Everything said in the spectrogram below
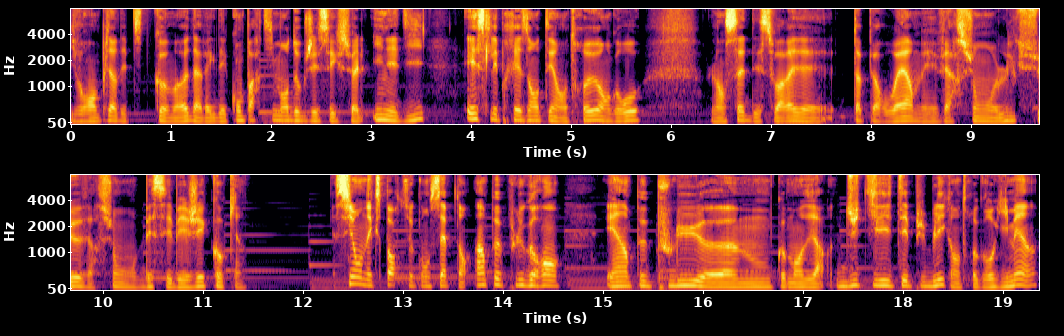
Ils vont remplir des petites commodes avec des compartiments d'objets sexuels inédits et se les présenter entre eux, en gros, l'ancêtre des soirées Tupperware, mais version luxueux, version BCBG coquin. Si on exporte ce concept en un peu plus grand et un peu plus, euh, comment dire, d'utilité publique, entre gros guillemets, hein,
